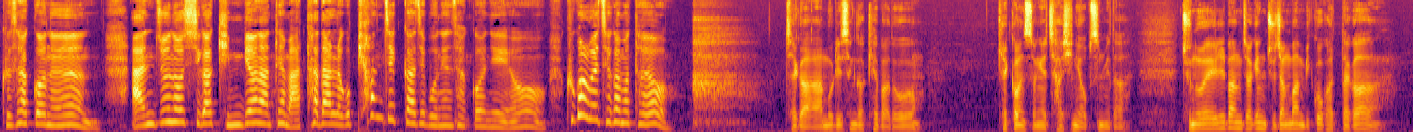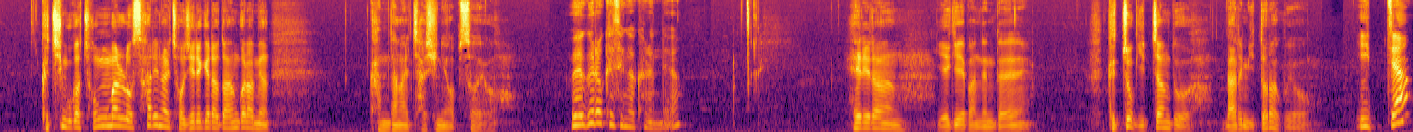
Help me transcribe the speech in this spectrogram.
그 사건은 안준호 씨가 김변한테 맡아달라고 편지까지 보낸 사건이에요. 그걸 왜 제가 맡아요? 제가 아무리 생각해봐도 객관성에 자신이 없습니다. 준호의 일방적인 주장만 믿고 갔다가 그 친구가 정말로 살인을 저지르기라도 한 거라면 감당할 자신이 없어요. 왜 그렇게 생각하는데요? 혜리랑 얘기해 봤는데 그쪽 입장도 나름 있더라고요. 입장?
